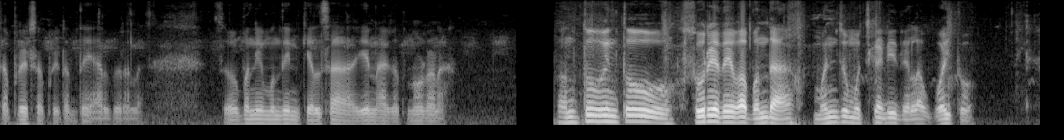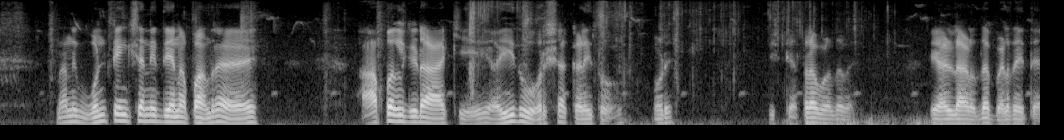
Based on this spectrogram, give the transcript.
ಸಪ್ರೇಟ್ ಸಪ್ರೇಟ್ ಅಂತ ಯಾರಿಗೂ ಇರಲ್ಲ. ಸೊ ಬನ್ನಿ, ಮುಂದಿನ ಕೆಲಸ ಏನಾಗುತ್ತೆ ನೋಡೋಣ. ಅಂತೂ ಇಂತೂ ಸೂರ್ಯದೇವ ಬಂದ, ಮಂಜು ಮುಚ್ಕೊಂಡಿದ್ದೆಲ್ಲ ಹೋಯ್ತು. ನನಗೆ ಒಂದು ಟೆನ್ಷನ್ ಇದ್ದೇನಪ್ಪ ಅಂದರೆ, ಆಪಲ್ ಗಿಡ ಹಾಕಿ ಐದು ವರ್ಷ ಕಳೀತು. ನೋಡಿ, ಇಷ್ಟು ಎತ್ತರ ಬೆಳೆದವೆ. ಎರಡಾಳ್ದ ಬೆಳೆದೈತೆ.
